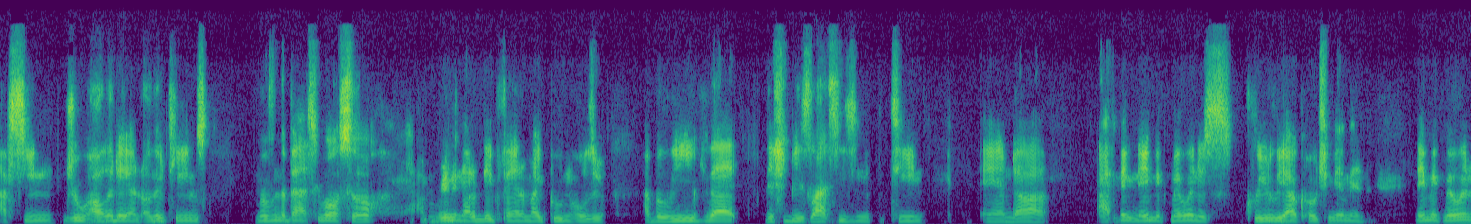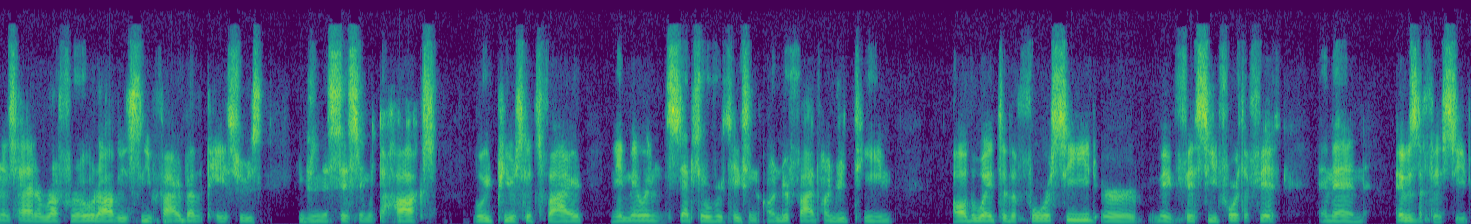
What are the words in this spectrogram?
I've seen Jrue Holiday on other teams moving the basketball, so I'm really not a big fan of Mike Budenholzer. I believe that this should be his last season with the team, and uh, I think Nate McMillan is clearly out coaching him. And Nate McMillan has had a rough road. Obviously, fired by the Pacers. He was an assistant with the Hawks. Lloyd Pierce gets fired. Nate McMillan steps over, takes an under 500 team all the way to the four seed or maybe fifth seed, fourth or fifth, and then it was the fifth seed,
